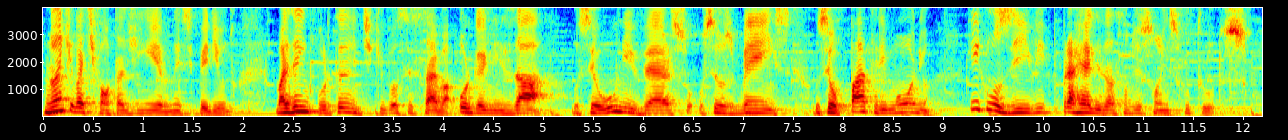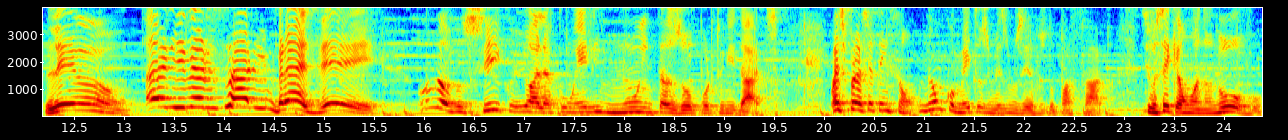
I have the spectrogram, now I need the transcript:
Não é que vai te faltar dinheiro nesse período, mas é importante que você saiba organizar o seu universo, os seus bens, o seu patrimônio, inclusive para a realização de sonhos futuros. Leão, aniversário em breve! Um novo ciclo e olha com ele muitas oportunidades. Mas preste atenção, não cometa os mesmos erros do passado. Se você quer um ano novo,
